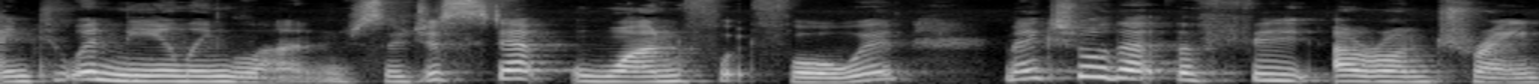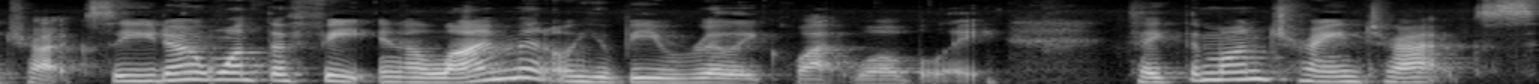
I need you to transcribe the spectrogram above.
into a kneeling lunge. So just step one foot forward. Make sure that the feet are on train tracks. So you don't want the feet in alignment or you'll be really quite wobbly. Take them on train tracks.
